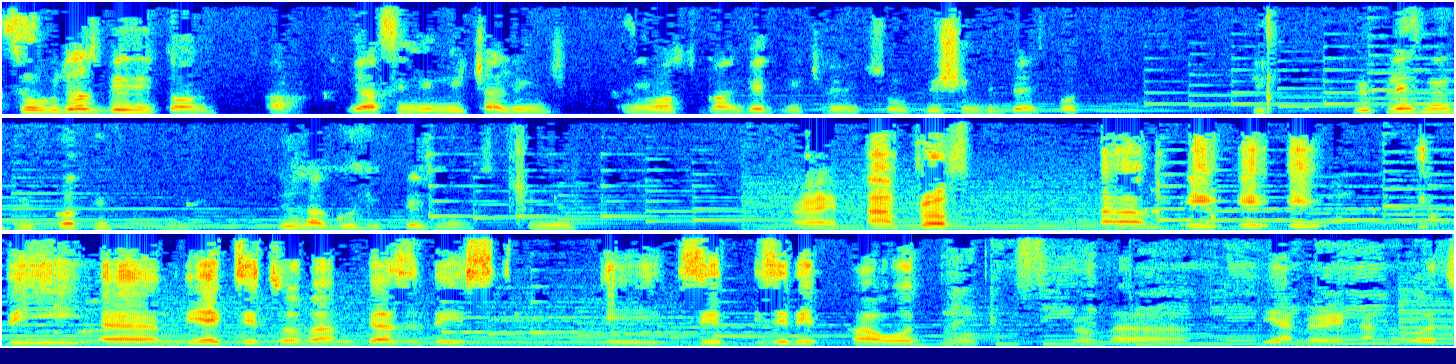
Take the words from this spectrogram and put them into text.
so we just base it on. Uh, he has seen a new challenge and he wants to go and get a new challenge. So wish him the best. But the replacement we've gotten from him, those are good replacements to me. All right, um, Prof. Um, a, a, a the um, the exit of um, Gazide is, is it is it a coward move from uh, the American or what?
